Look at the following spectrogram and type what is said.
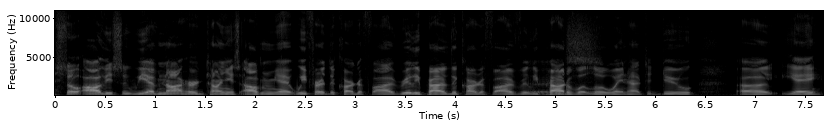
So obviously we have not heard Kanye's album yet. We've heard the Carter Five. Really proud of the Carter Five. Really proud of what Lil Wayne had to do. Uh, yay!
